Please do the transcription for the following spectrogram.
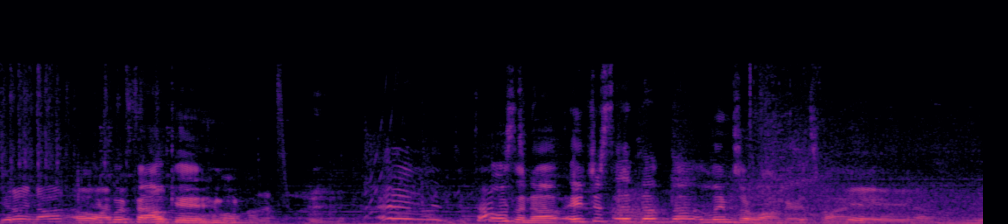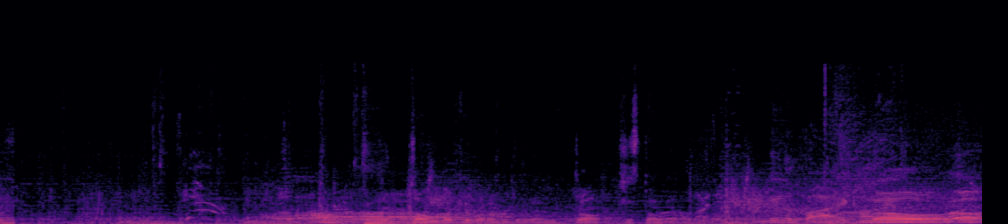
Did I not? Oh, I Put put Falcon. Eh, Close enough. It's just uh, the, the limbs are longer. It's fine. Yeah, yeah, you know. Don't, don't look at what I'm doing. Don't, just don't look. I'm gonna buy. a copy. No.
